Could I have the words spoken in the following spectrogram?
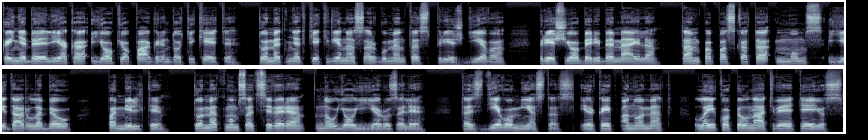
kai nebelieka jokio pagrindo tikėti. Tuomet net kiekvienas argumentas prieš Dievą, prieš jo beribę meilę tampa paskata mums jį dar labiau pamilti. Tuomet mums atsiveria naujoji Jeruzalė, tas Dievo miestas ir kaip anuomet laiko pilnatvė atėjus,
